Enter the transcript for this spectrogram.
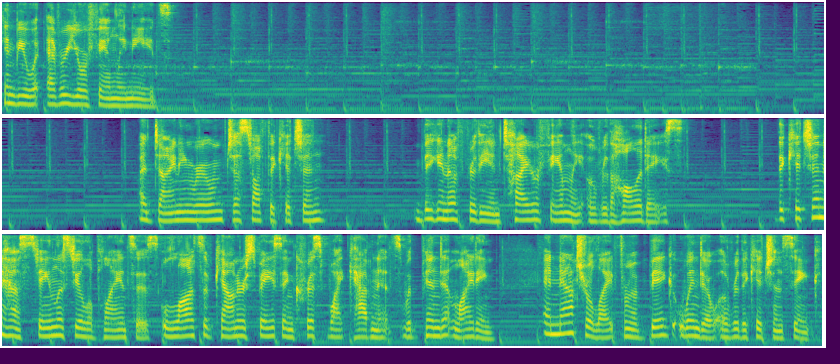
can be whatever your family needs. A dining room just off the kitchen, big enough for the entire family over the holidays. The kitchen has stainless steel appliances, lots of counter space, and crisp white cabinets with pendant lighting and natural light from a big window over the kitchen sink.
